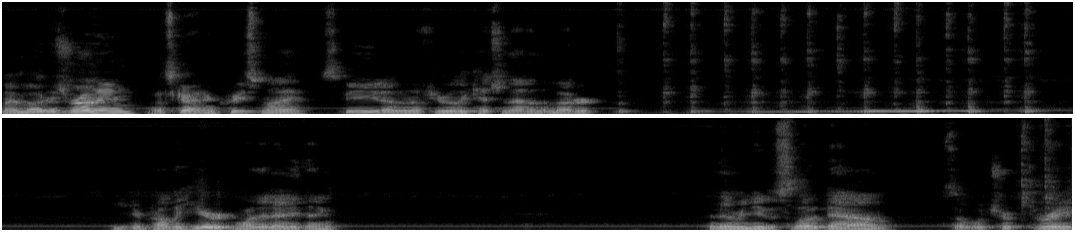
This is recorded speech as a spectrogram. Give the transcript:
my motor's running. Let's go ahead and increase my speed. I don't know if you're really catching that on the motor. You can probably hear it more than anything. And then we need to slow it down. So we'll trip three.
